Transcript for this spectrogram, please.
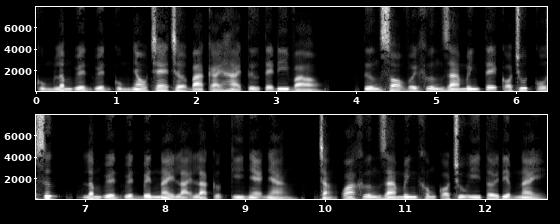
cùng Lâm Uyển Uyển cùng nhau che chở ba cái hài tử tệ đi vào. Tương so với Khương Gia Minh tệ có chút cố sức, Lâm Uyển Uyển bên này lại là cực kỳ nhẹ nhàng, chẳng qua Khương Gia Minh không có chú ý tới điểm này,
